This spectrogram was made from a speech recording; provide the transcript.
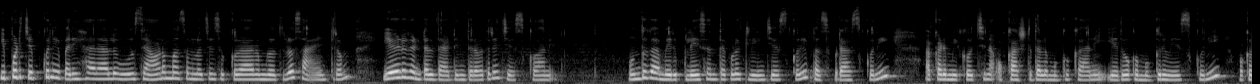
ఇప్పుడు చెప్పుకునే పరిహారాలు శ్రావణ మాసంలో వచ్చే శుక్రవారం రోజులో సాయంత్రం ఏడు గంటలు దాటిన తర్వాతనే చేసుకోవాలి. ముందుగా మీరు ప్లేస్ అంతా కూడా క్లీన్ చేసుకొని పసుపు రాసుకొని అక్కడ మీకు వచ్చిన ఒక అష్టదల ముగ్గు కానీ ఏదో ఒక ముగ్గును వేసుకొని ఒక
